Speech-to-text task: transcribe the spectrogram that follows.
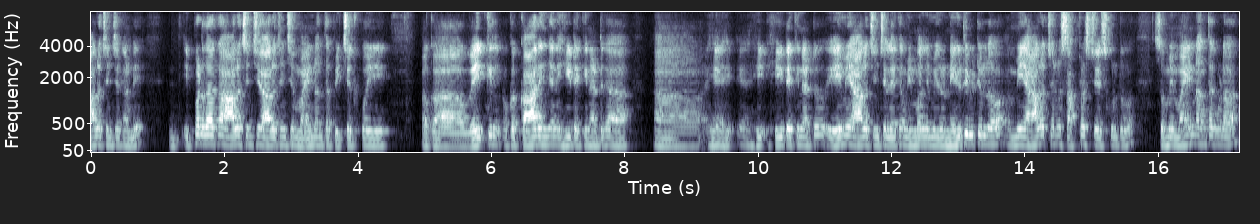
ఆలోచించకండి. ఇప్పటిదాకా ఆలోచించి ఆలోచించి మైండ్ అంతా పిచ్చెక్కిపోయి ఒక వెహికల్ ఒక కార్ ఇంజన్ హీట్ ఎక్కినట్టుగా హీట్ ఎక్కినట్టు ఏమీ ఆలోచించలేక మిమ్మల్ని మీరు నెగిటివిటీలో మీ ఆలోచనలు సప్రెస్ చేసుకుంటూ సో మీ మైండ్ అంతా కూడా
